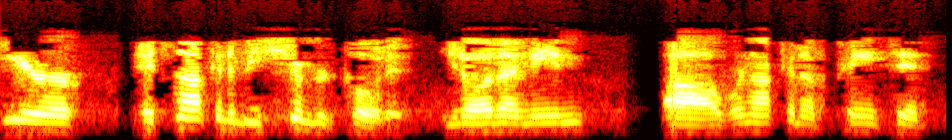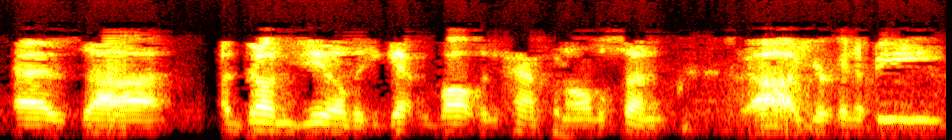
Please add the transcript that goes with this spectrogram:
hear, it's not going to be sugar coated. You know what I mean? Uh, we're not going to paint it as, uh, a done deal that you get involved in hemp and all of a sudden, uh, you're going to be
